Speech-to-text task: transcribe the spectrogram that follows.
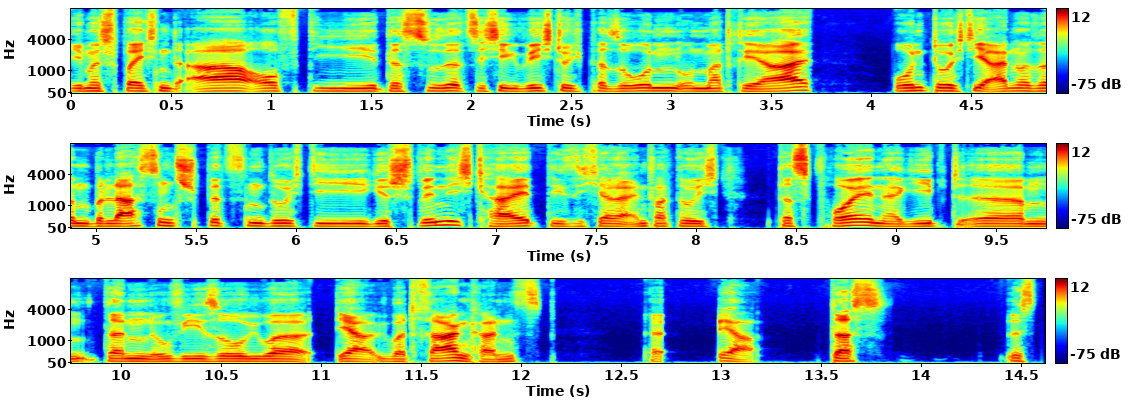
dementsprechend A, auf die, das zusätzliche Gewicht durch Personen und Material und durch die anderen Belastungsspitzen, durch die Geschwindigkeit, die sich ja einfach durch das Pollen ergibt, ähm, dann irgendwie so über, ja, übertragen kannst. Äh, ja, das ist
